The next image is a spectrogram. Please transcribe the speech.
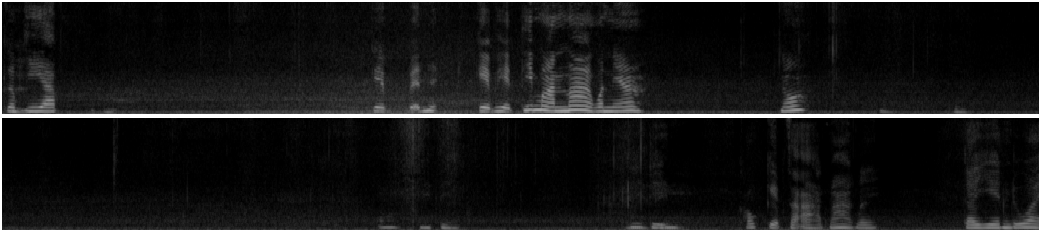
เกือบเหยียบ เก็บเป็นเก็บเห็ดที่มันมากวันเนี้ยเนาะอ้าว นี่ดินนี่ดิน เขาเก็บสะอาดมากเลย ใจเย็นด้วย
